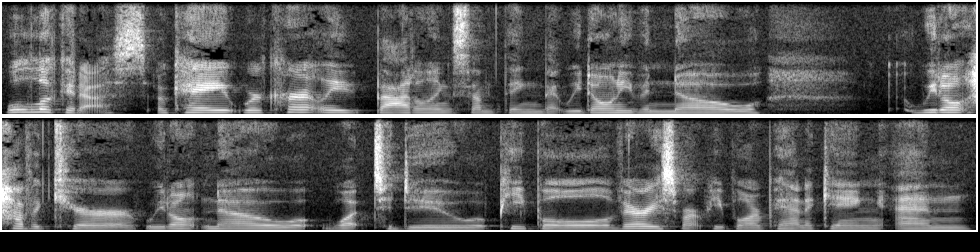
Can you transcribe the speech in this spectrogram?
Well, look at us, okay? We're currently battling something that we don't even know. We don't have a cure. We don't know what to do. People, very smart people, are panicking. And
